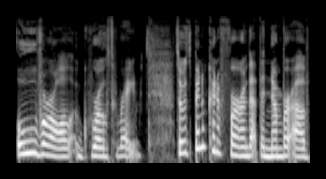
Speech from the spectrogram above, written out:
overall growth rate. So it's been confirmed that the number of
